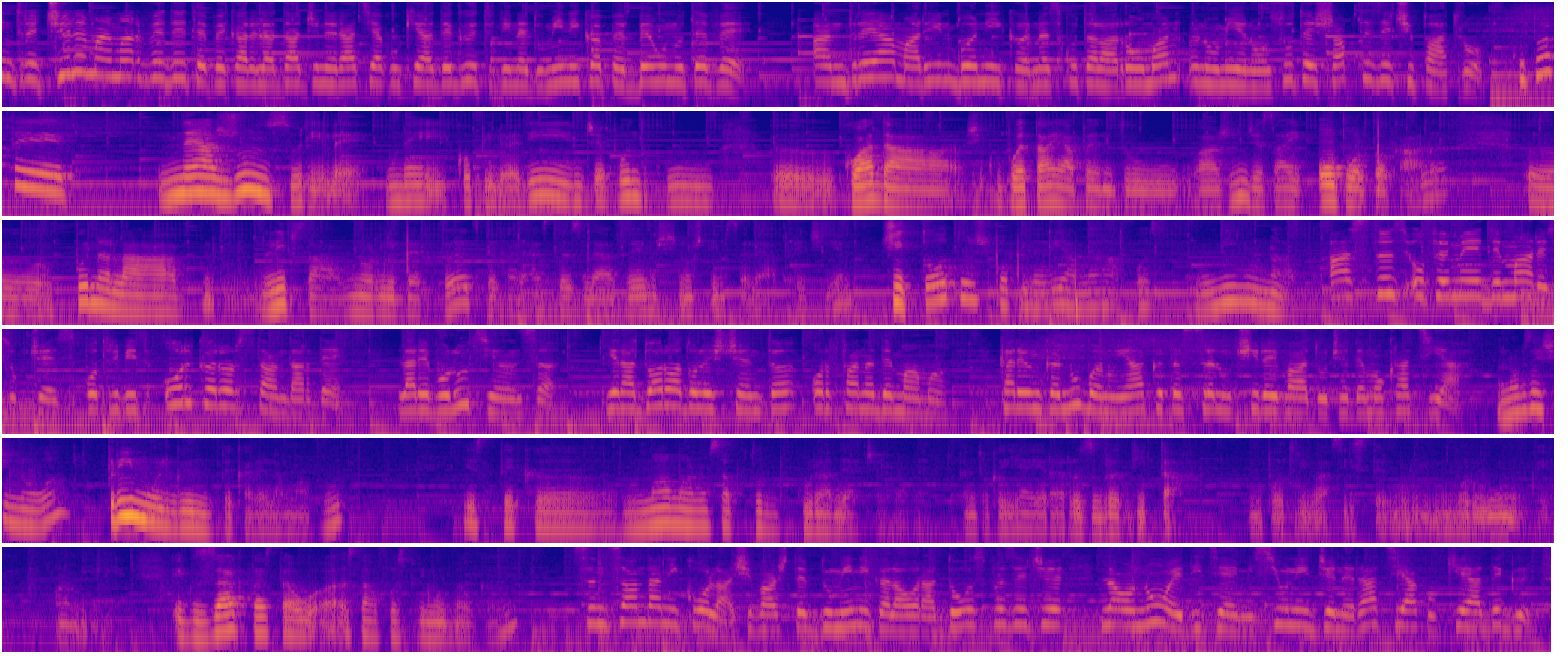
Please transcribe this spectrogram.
dintre cele mai mari vedete pe care le-a dat generația cu cheia de gât vine duminică pe B1 TV. Andreea Marin Bănică, născută la Roman în 1974. Cu toate neajunsurile unei copilării, începând cu uh, coada și cu bătaia pentru a ajunge să ai o portocală, uh, până la lipsa unor libertăți pe care astăzi le avem și nu știm să le apreciem. Și totuși copilăria mea a fost minunată. Astăzi o femeie de mare succes, potrivit oricăror standarde. La Revoluție însă, era doar o adolescentă, orfană de mamă, care încă nu bănuia câtă strălucire îi va aduce democrația. În 89, primul gând pe care l-am avut este că mama nu s-a putut bucura de acel moment, pentru că ea era răzvrătita împotriva sistemului numărul 1 din familie. Exact asta, asta a fost primul meu gând. Sunt Sanda Nicola și vă aștept duminică la ora 12 la o nouă ediție a emisiunii Generația cu cheia de gât.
